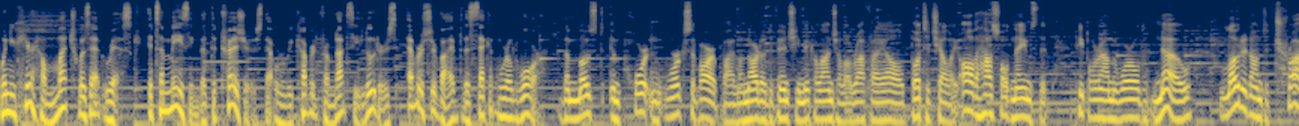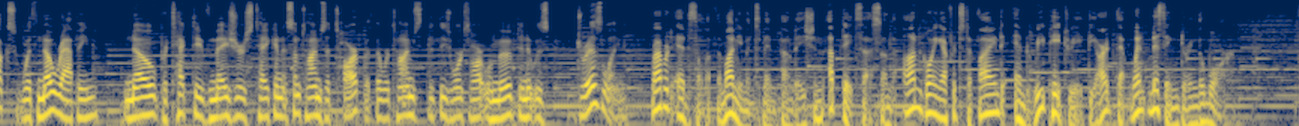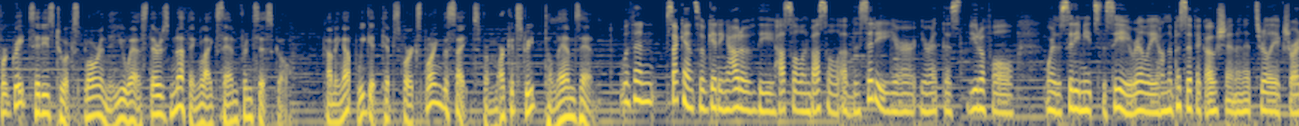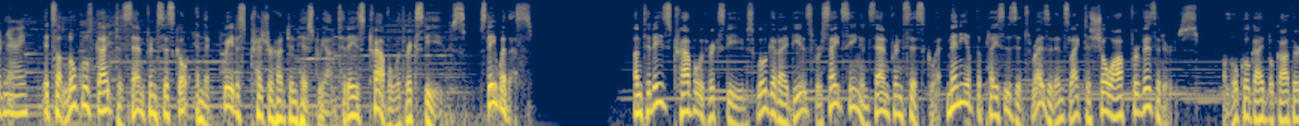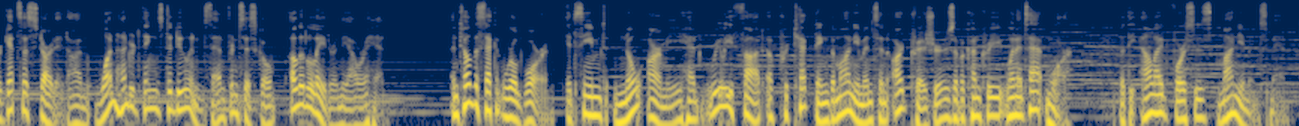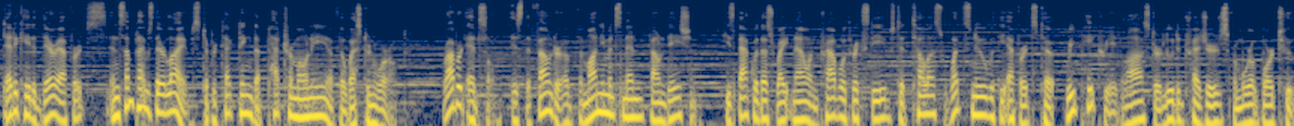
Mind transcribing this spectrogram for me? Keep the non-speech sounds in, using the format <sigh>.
When you hear how much was at risk, it's amazing that the treasures that were recovered from Nazi looters ever survived the Second World War. The most important works of art by Leonardo da Vinci, Michelangelo, Raphael, Botticelli, all the household names that people around the world know, loaded onto trucks with no wrapping, no protective measures taken, sometimes a tarp, but there were times that these works of art were moved and it was drizzling. Robert Edsel of the Monuments Men Foundation updates us on the ongoing efforts to find and repatriate the art that went missing during the war. For great cities to explore in the U.S., there's nothing like San Francisco. Coming up, we get tips for exploring the sights from Market Street to Land's End. Within seconds of getting out of the hustle and bustle of the city, you're you're at this beautiful where the city meets the sea, really, on the Pacific Ocean, and it's really extraordinary. It's a local's guide to San Francisco and the greatest treasure hunt in history on today's Travel with Rick Steves. Stay with us. On today's Travel with Rick Steves, we'll get ideas for sightseeing in San Francisco at many of the places its residents like to show off for visitors. A local guidebook author gets us started on 100 things to do in San Francisco a little later in the hour ahead. Until the Second World War, it seemed no army had really thought of protecting the monuments and art treasures of a country when it's at war. But the Allied forces' monuments men dedicated their efforts and sometimes their lives to protecting the patrimony of the Western world. Robert Edsel is the founder of the Monuments Men Foundation. He's back with us right now on Travel with Rick Steves to tell us what's new with the efforts to repatriate lost or looted treasures from World War II.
